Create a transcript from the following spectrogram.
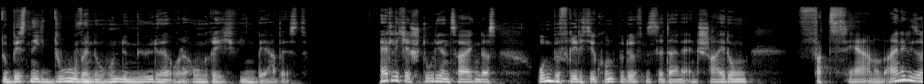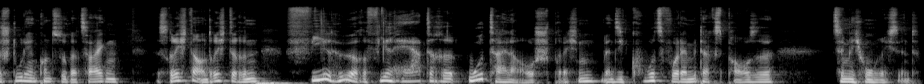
du bist nicht du, wenn du hundemüde oder hungrig wie ein Bär bist. Etliche Studien zeigen, dass unbefriedigte Grundbedürfnisse deine Entscheidung verzerren. Und eine dieser Studien konnte sogar zeigen, dass Richter und Richterinnen viel höhere, viel härtere Urteile aussprechen, wenn sie kurz vor der Mittagspause ziemlich hungrig sind.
